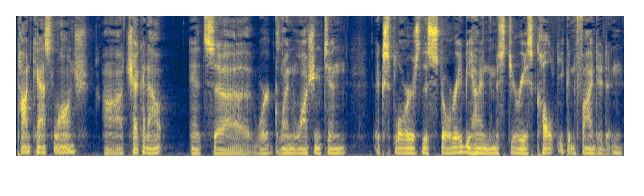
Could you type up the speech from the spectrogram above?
podcast launch. Uh, check it out. It's uh, where Glynn Washington explores the story behind the mysterious cult. You can find it in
